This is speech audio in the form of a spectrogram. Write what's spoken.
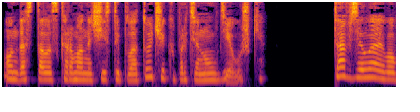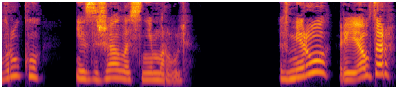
Он достал из кармана чистый платочек и протянул девушке. Та взяла его в руку и сжала с ним руль. «В миру риэлтор,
